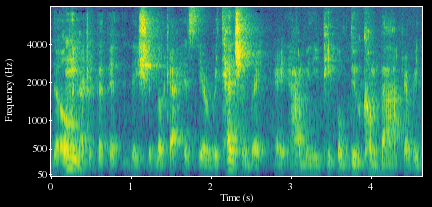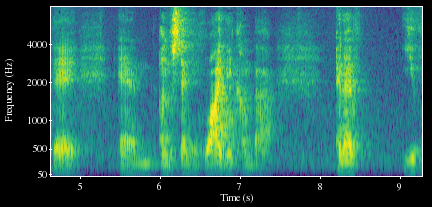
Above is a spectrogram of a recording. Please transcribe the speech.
the only metric that they should look at is their retention rate, right? How many people do come back every day, and understanding why they come back. And I've you've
